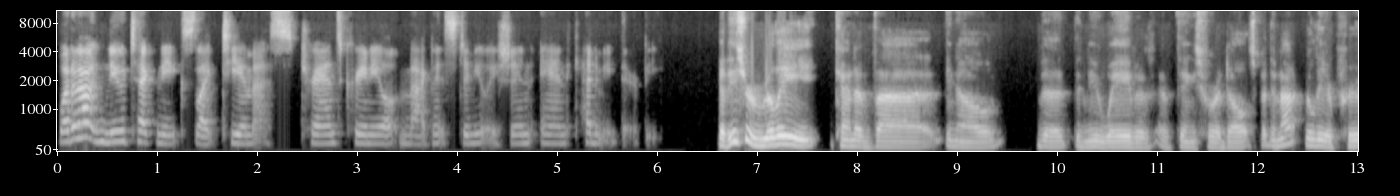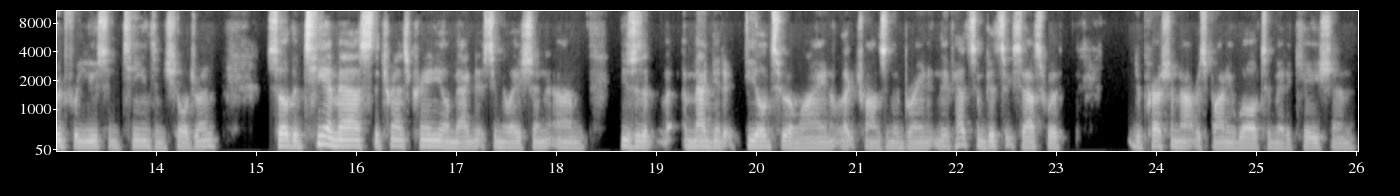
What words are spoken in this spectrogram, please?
What about new techniques like TMS, transcranial magnet stimulation, and ketamine therapy? Yeah, these are really kind of uh, you know the the new wave of, of things for adults, but they're not really approved for use in teens and children. So the TMS, the transcranial magnet stimulation, um, uses a, a, magnetic field to align electrons in the brain, and they've had some good success with depression not responding well to medication.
